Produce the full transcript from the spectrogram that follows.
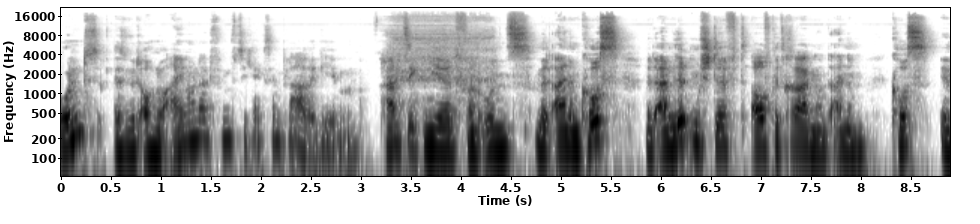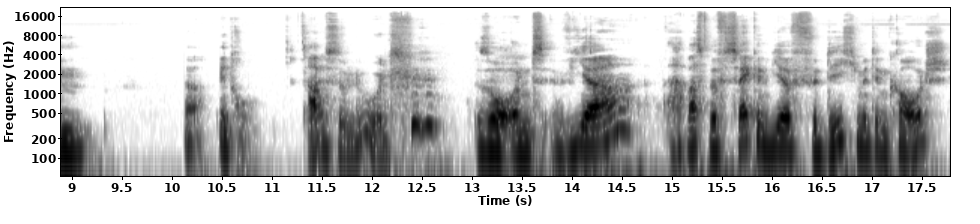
und es wird auch nur 150 Exemplare geben. Handsigniert von uns mit einem Kuss, mit einem Lippenstift aufgetragen und einem Kuss im ja, Intro. Absolut. So, und wir, was bezwecken wir für dich mit dem Coach?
